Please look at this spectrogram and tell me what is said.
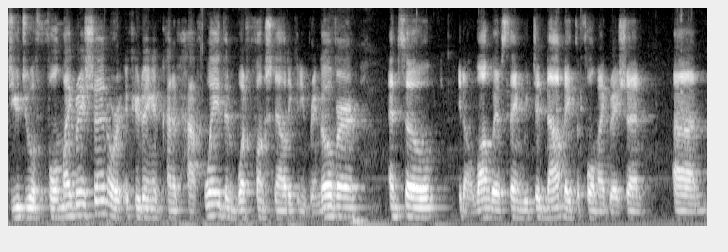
do you do a full migration or if you're doing it kind of halfway, then what functionality can you bring over? And so, you know, a long way of saying we did not make the full migration. Um,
